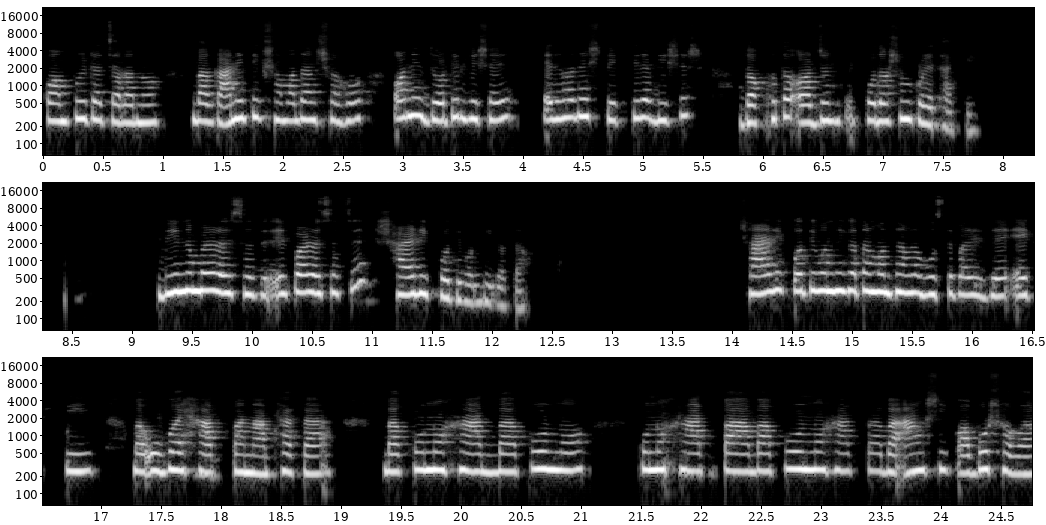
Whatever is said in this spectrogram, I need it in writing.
কম্পিউটার চালানো বা গাণিতিক সমাধান সহ অনেক জটিল বিষয়ে এ ধরনের ব্যক্তিরা বিশেষ দক্ষতা অর্জন প্রদর্শন করে থাকে। দুই নম্বরে রয়েছে এরপর রয়েছে শারীরিক প্রতিবন্ধকতা। শারীরিক প্রতিবন্ধকতার মধ্যে আমরা বুঝতে পারি যে একটি বা উভয় হাত পা না থাকা বা কোনো হাত বা পূর্ণ, কোনো হাত পা বা পূর্ণ হাত পা বা আংশিক অবশ হওয়া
